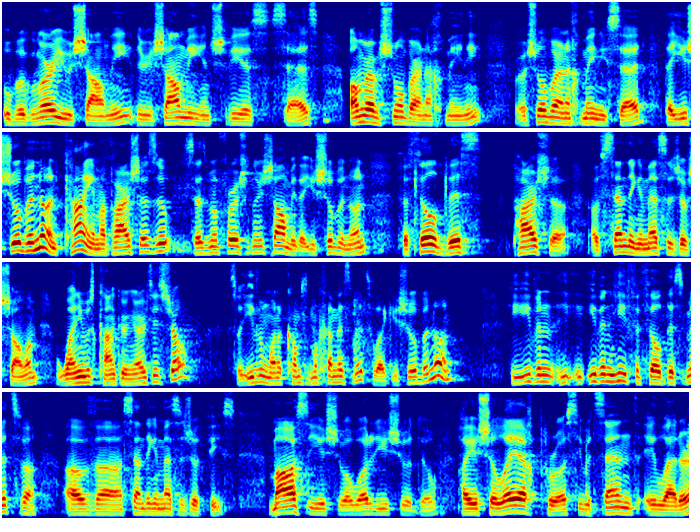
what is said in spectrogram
Ubagmar Yerushalmi, the Yerushalmi in Shvius says, Om Rab Shmuel Bar Nachmeni, Shmuel Bar Nachmeni said that Yeshua ben Nun, Kayim HaParsha says Mefresh in the Yerushalmi, that Yeshua ben Nun fulfilled this parsha of sending a message of shalom when he was conquering Eretz Yisrael. So even when it comes to Mechemes mitzvah, like Yeshua ben Nun, he even, he, even he fulfilled this mitzvah of uh, sending a message of peace. Maasi Yeshua, what did Yeshua do? Hayeshaleach Prus, he would send a letter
